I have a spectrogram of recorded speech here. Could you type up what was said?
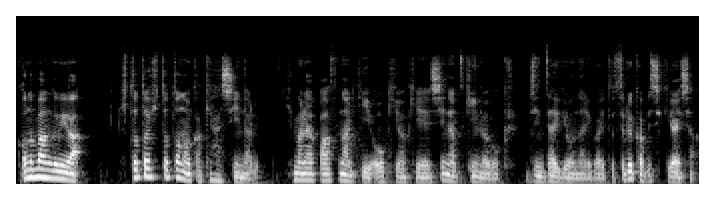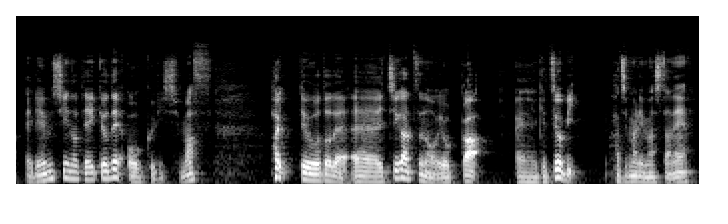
この番組は人と人との架け橋になるヒマラヤパーソナリティ大木が経営し夏金が動く人材業をなりバイトする株式会社 LMC の提供でお送りします。はい。ということで、えー、1月の4日、えー、月曜日始まりましたね。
